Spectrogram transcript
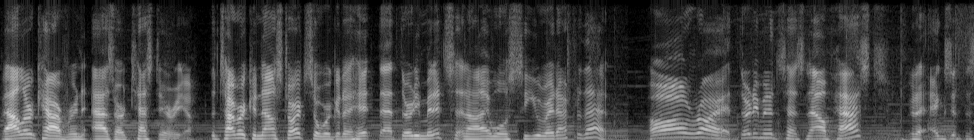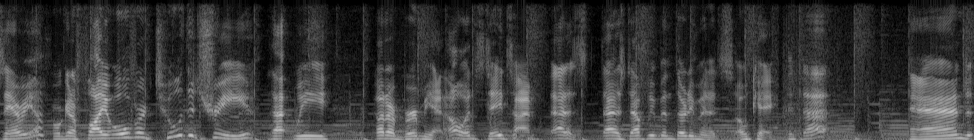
Valor Cavern as our test area. The timer can now start, so we're going to hit that 30 minutes, and I will see you right after that. All right, 30 minutes has now passed. We're gonna exit this area. We're gonna fly over to the tree that we got our Burmy at. Oh, it's daytime. That is that has definitely been 30 minutes. Okay, hit that. And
